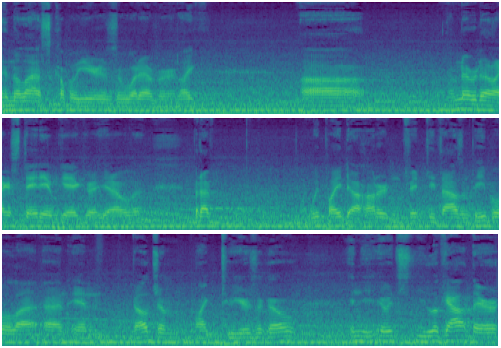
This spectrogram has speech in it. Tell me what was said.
in the last couple years or whatever. Like, uh, I've never done like a stadium gig, but, you know, but I've we played to 150,000 people uh, in Belgium like two years ago, and you, you look out there,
